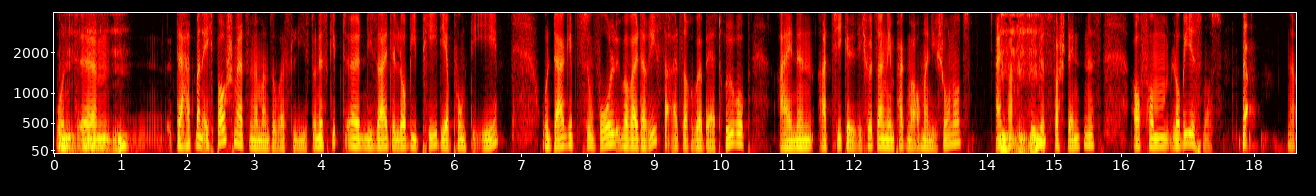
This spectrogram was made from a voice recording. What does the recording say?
Und ähm, da hat man echt Bauchschmerzen, wenn man sowas liest. Und es gibt äh, die Seite lobbypedia.de und da gibt es sowohl über Walter Riester als auch über Bert Rürup einen Artikel. Ich würde sagen, den packen wir auch mal in die Shownotes. Einfach für das Verständnis auch vom Lobbyismus. Ja. ja.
